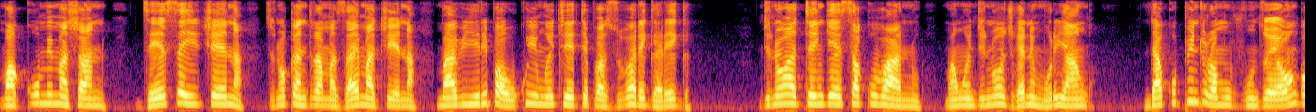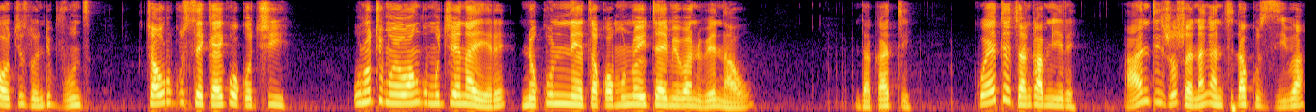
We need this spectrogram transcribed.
makumi mashanu dzese ichena dzinokandira mazai machena maviri pahuku imwe chete pazuva rega rega. Ndinovatengesa kuvanhu mamwe ndinodya nemhuri yangu. Ndakupindura mubvunzo yawanga uchizondibvunza. Chauri kuseka ikoko chii? Unoti mwoyo wangu muchena here nekunetsa kwamunoita imi vanhu venhau? Ndakati kwete changamire. Handizvo zvandanga ndichida kuziva.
